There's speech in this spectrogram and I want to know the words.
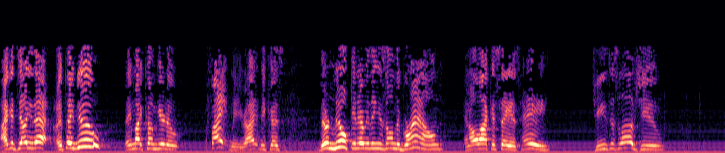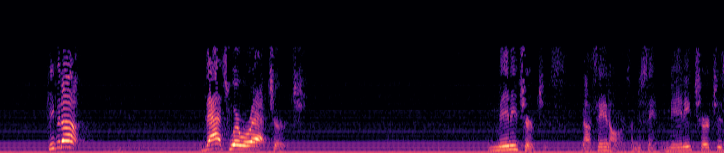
I can tell you that. If they do, they might come here to fight me, right? Because their milk and everything is on the ground, and all I can say is, hey, Jesus loves you. Keep it up. That's where we're at, church. Many churches, not saying ours, I'm just saying many churches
